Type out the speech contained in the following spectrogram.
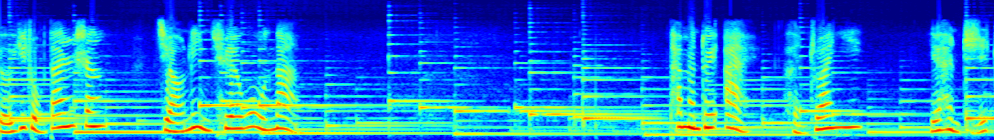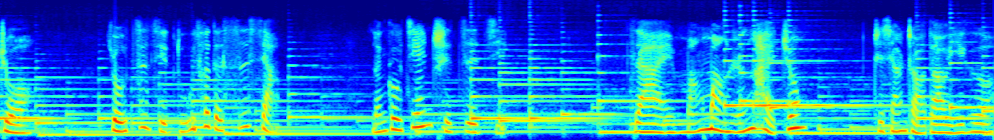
有一种单身叫宁缺毋滥。他们对爱很专一，也很执着，有自己独特的思想，能够坚持自己，在茫茫人海中，只想找到一个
